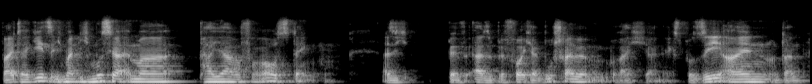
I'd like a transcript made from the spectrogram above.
weiter geht's. Ich meine, ich muss ja immer ein paar Jahre vorausdenken. Also ich, also bevor ich ein Buch schreibe, reiche ich ein Exposé ein und dann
